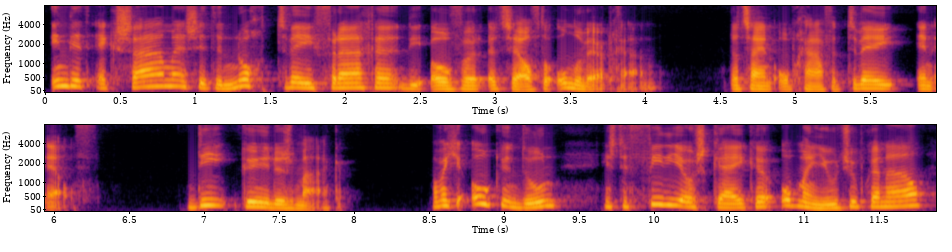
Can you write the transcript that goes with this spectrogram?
In dit examen zitten nog twee vragen die over hetzelfde onderwerp gaan. Dat zijn opgave 2 en 11. Die kun je dus maken. Maar wat je ook kunt doen, is de video's kijken op mijn YouTube-kanaal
